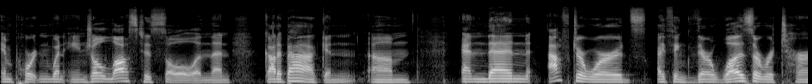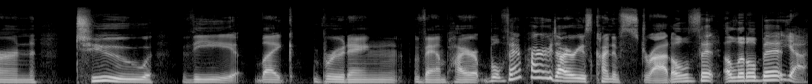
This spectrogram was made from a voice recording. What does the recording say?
important when Angel lost his soul and then got it back. And um and then afterwards I think there was a return to the like brooding vampire well vampire diaries kind of straddles it a little bit Yeah.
